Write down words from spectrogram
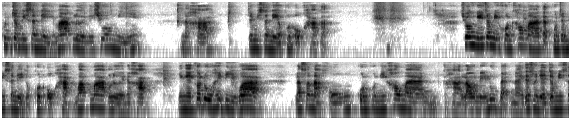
คุณจะมีเสน่ห์มากเลยในช่วงนี้นะคะ จะมีเสน่ห์กับคนอกหักอะช่วงนี้จะมีคนเข้ามาแต่คุณจะมีเสน่ห์กับคนอกหักมาก ๆ เลยนะคะ ยังไงก็ดูให้ดีว่าลักษณะของคนคนนี้เข้ามาหาเราในรูปแบบไหน แต่ส่วนใหญ่จะมีเส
